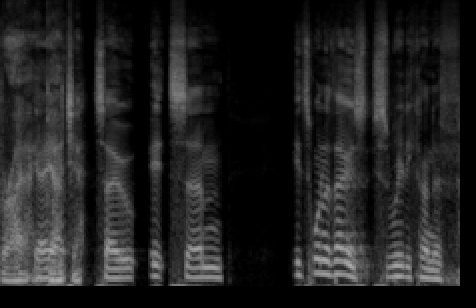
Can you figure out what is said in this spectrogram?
Right, Yeah, yeah. gotcha. So it's um, it's one of those. It's really kind of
